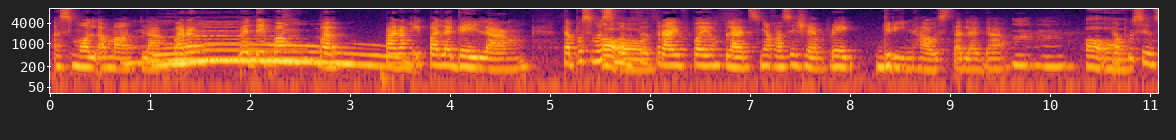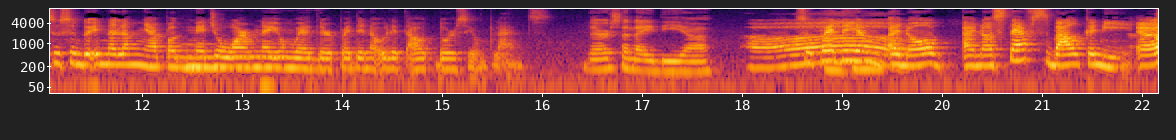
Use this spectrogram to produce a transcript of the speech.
a small amount lang. Parang pwede bang pa- parang ipalagay lang. Tapos mas Oo. magta-thrive pa yung plants niya kasi syempre greenhouse talaga. Mm-mm. Oo. Tapos yun, susunduin na lang niya pag medyo warm na yung weather, pwede na ulit outdoors yung plants. There's an idea. Oh. So, pwede yung, ano, ano, Steph's balcony. uh,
